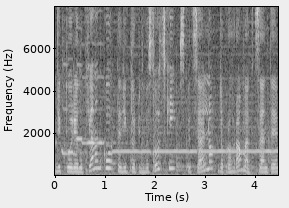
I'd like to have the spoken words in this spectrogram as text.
Вікторія Лук'яненко та Віктор Підвисоцький спеціально для програми Акценти.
